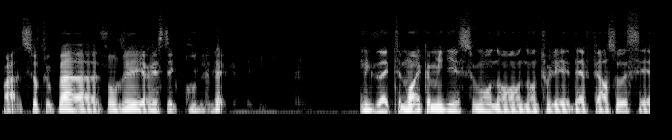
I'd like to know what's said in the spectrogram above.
voilà, surtout pas changer et rester qui Exactement, et comme il dit souvent dans, dans tous les devs perso, c'est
